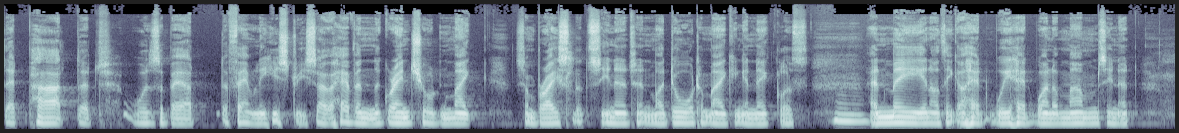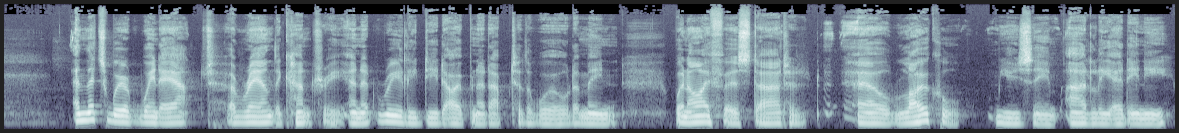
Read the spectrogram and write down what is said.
that part that was about the family history. So having the grandchildren make some bracelets in it, and my daughter making a necklace, mm. and me, and I think I had we had one of mum's in it. And that's where it went out around the country, and it really did open it up to the world. I mean, when I first started, our local museum hardly had any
